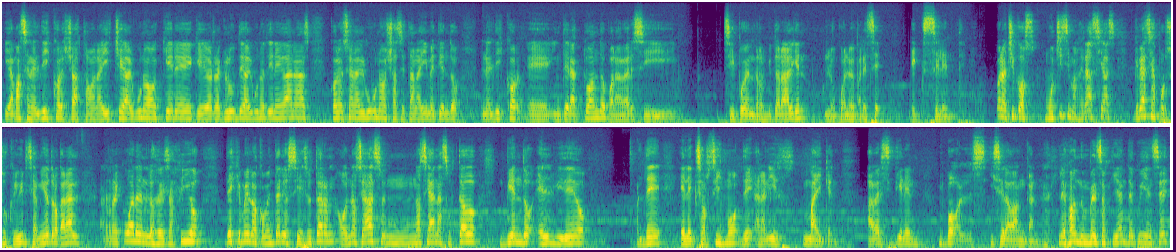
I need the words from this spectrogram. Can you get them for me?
y además en el Discord ya estaban ahí, che, alguno quiere que lo reclute, alguno tiene ganas, conocen a alguno, ya se están ahí metiendo en el Discord, eh, interactuando para ver si, si pueden reclutar a alguien, lo cual me parece excelente. Bueno chicos, muchísimas gracias. Gracias por suscribirse a mi otro canal. Recuerden los desafíos. Déjenme en los comentarios si asustaron o no se, no se han asustado viendo el video de El exorcismo de Annalise Maiken. A ver si tienen balls y se la bancan. Les mando un beso gigante, cuídense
